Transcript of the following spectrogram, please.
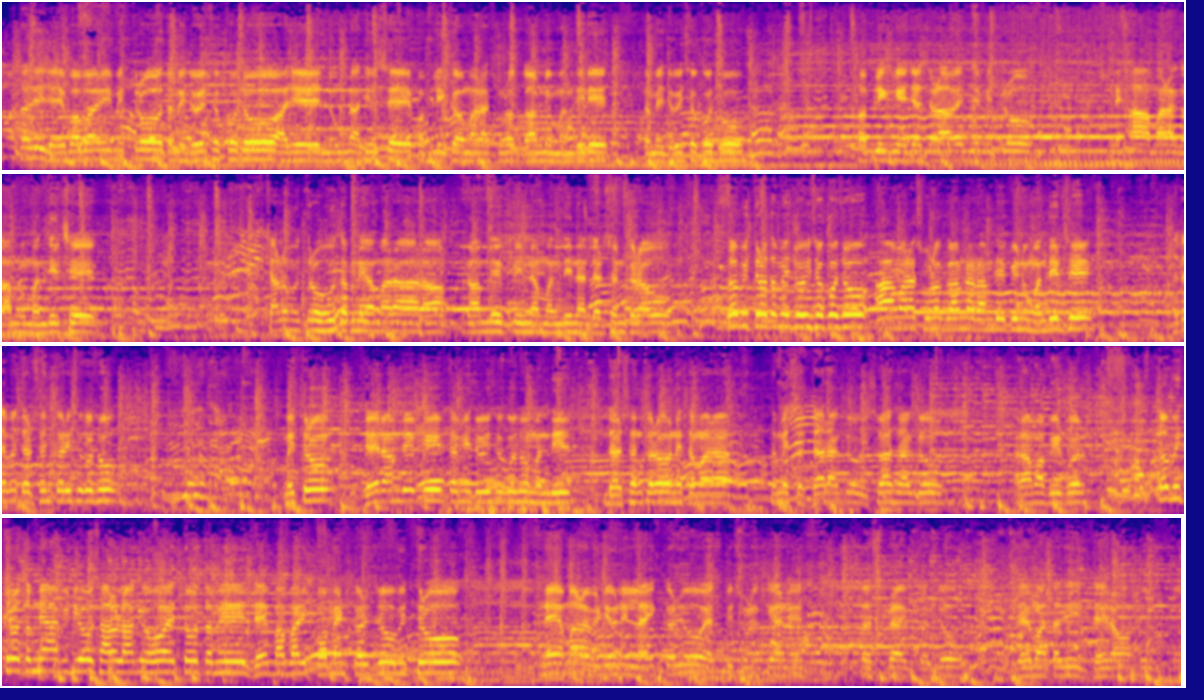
માતાજી, જય બાબારી મિત્રો, તમે જોઈ શકો છો, આજે નોમના દિવસે પબ્લિક અમારા સુરત ગામની મંદિરે તમે જોઈ શકો છો. પબ્લિક નેજા ચડાવે છે મિત્રો, અને આ અમારા ગામનું મંદિર છે. ચાલો મિત્રો, હું તમને અમારા રામ, રામદેવ પીરના મંદિરના દર્શન કરાવું. તો મિત્રો, તમે જોઈ શકો છો, આ અમારા સુરત ગામના રામદેવ પીરનું મંદિર છે. તમે દર્શન કરી શકો છો. મિત્રો જય રામદેવ પીર તમે જોઈ શકો છો મંદિર. દર્શન કરો અને તમારા, તમે શ્રદ્ધા રાખજો, વિશ્વાસ રાખજો રામાપીર પર. તો મિત્રો, તમને આ વીડિયો સારો લાગ્યો હોય તો તમે જય બાબારી કોમેન્ટ કરજો મિત્રો. ને અમારા વિડીયોને લાઈક કરજો એસપી સોણકિયાને સબસ્ક્રાઈબ કરજો. જય માતાજી, જય રામાપીર.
